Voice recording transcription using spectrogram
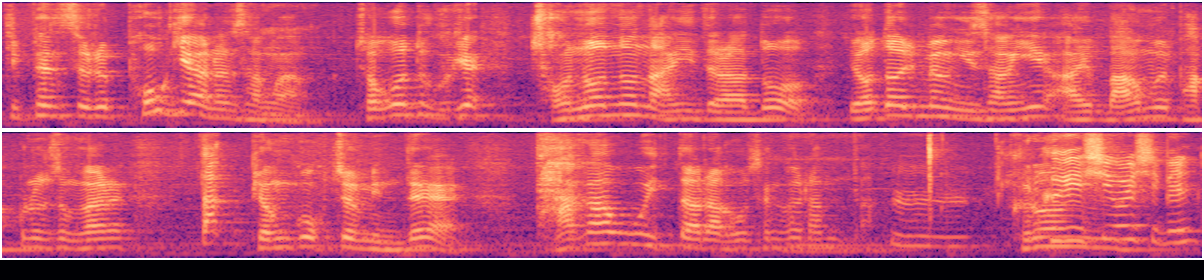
디펜스를 포기하는 상황. 적어도 그게 전원은 아니더라도 8명 이상이 아예 마음을 바꾸는 순간에 딱 변곡점인데 다가오고 있다라고 생각을 합니다. 그게 10월 10일?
